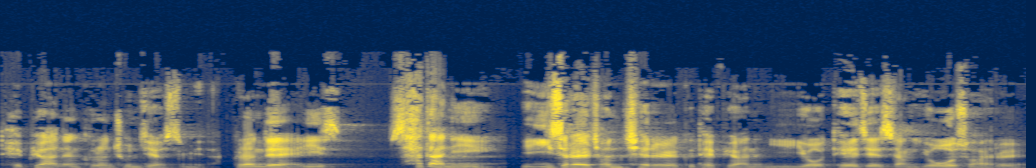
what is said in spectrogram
대표하는 그런 존재였습니다. 그런데 이 사단이 이 이스라엘 전체를 그 대표하는 이 대제사장 여호수아를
